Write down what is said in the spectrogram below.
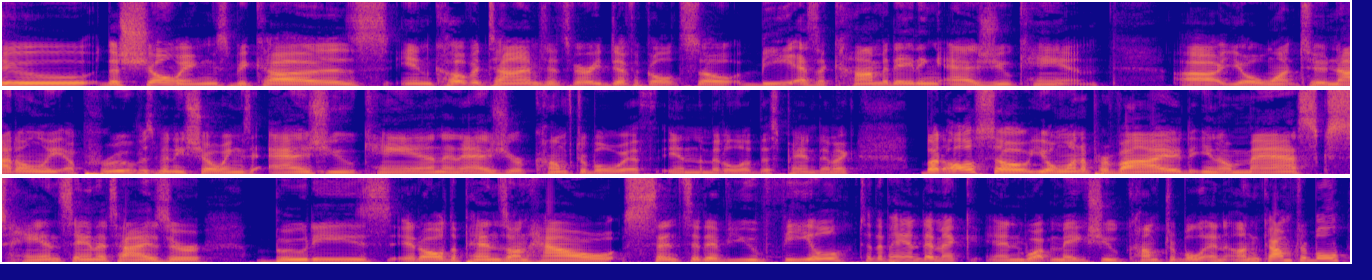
to the showings because in COVID times it's very difficult. So be as accommodating as you can. Uh, you'll want to not only approve as many showings as you can and as you're comfortable with in the middle of this pandemic, but also you'll want to provide, you know, masks, hand sanitizer, booties. It all depends on how sensitive you feel to the pandemic and what makes you comfortable and uncomfortable.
